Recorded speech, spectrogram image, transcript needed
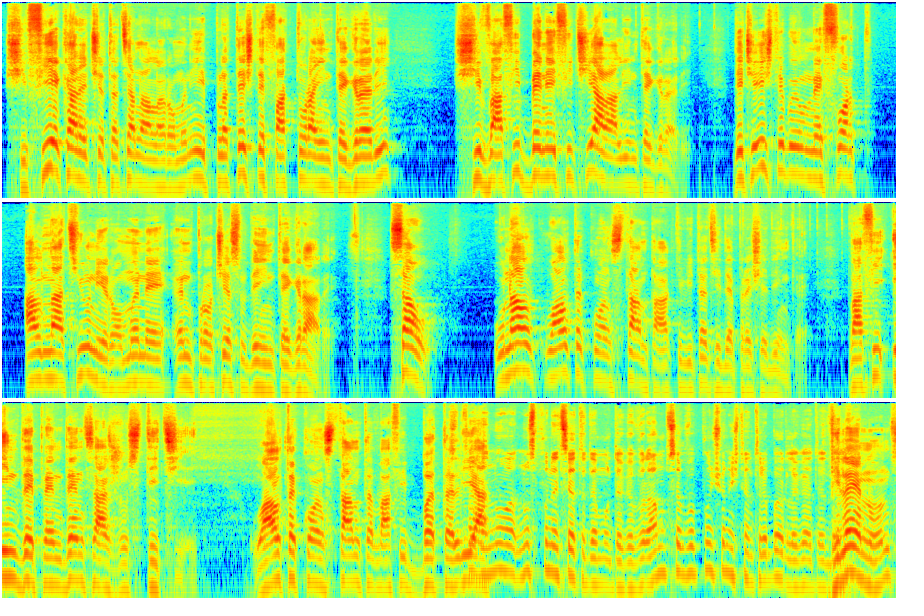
și fiecare cetățean al României plătește factura integrării și va fi beneficiar al integrării. Deci aici trebuie un efort al națiunii române în procesul de integrare. Sau un alt, o altă constantă a activității de președinte va fi independența justiției. O altă constantă va fi bătălia... Stai, nu, nu spuneți atât de multe, că vreau să vă pun și eu niște întrebări legate de... Vi le enunț.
